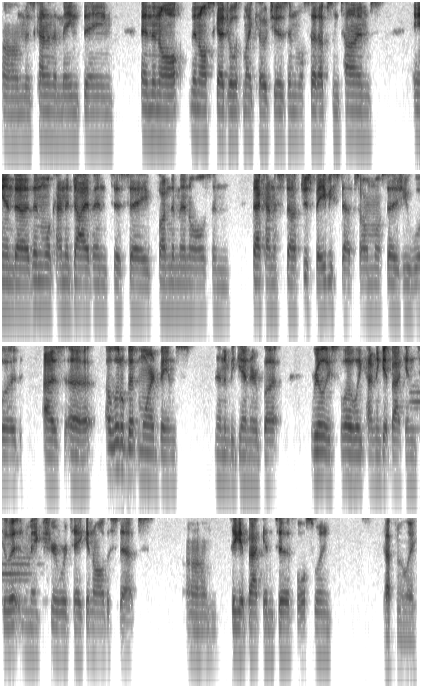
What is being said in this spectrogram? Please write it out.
Um, is kind of the main thing, and then I'll then I'll schedule with my coaches and we'll set up some times, and uh, then we'll kind of dive into say fundamentals and that kind of stuff, just baby steps almost as you would as a, a little bit more advanced than a beginner, but really slowly kind of get back into it and make sure we're taking all the steps um, to get back into full swing. Definitely.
